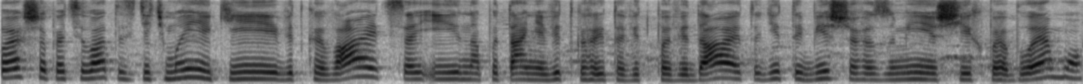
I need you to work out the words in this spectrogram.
Легше працювати з дітьми, які відкриваються і на питання відкрито відповідають. Тоді ти більше розумієш їх проблему.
